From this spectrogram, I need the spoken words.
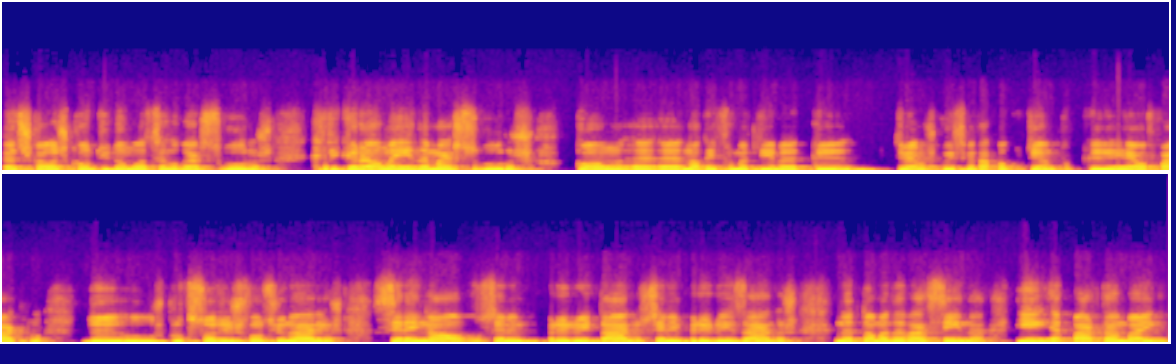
as escolas continuam a ser lugares seguros, que ficarão ainda mais seguros com a, a, nota informativa que tivemos conhecimento há pouco tempo, que é o facto de os professores e os funcionários serem alvo, serem prioritários, serem priorizados na toma da vacina. E a par também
